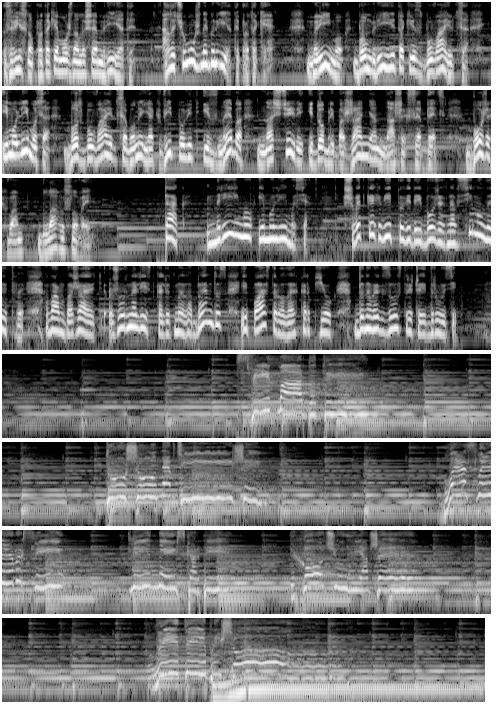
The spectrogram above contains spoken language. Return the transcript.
Звісно, про таке можна лише мріяти. Але чому ж не мріяти про таке? Мріймо, бо мрії таки збуваються, і молімося, бо збуваються вони як відповідь із неба на щирі і добрі бажання наших сердець. Божих вам благословень. Так, мріємо і молімося. Швидких відповідей Божих на всі молитви вам бажають журналістка Людмила Бендус і пастор Олег Карп'юк. До нових зустрічей, друзі! світ марноти, душу не втішить, лесливих слів, тлінних скарбів, не хочу я вже, коли ти прийшов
